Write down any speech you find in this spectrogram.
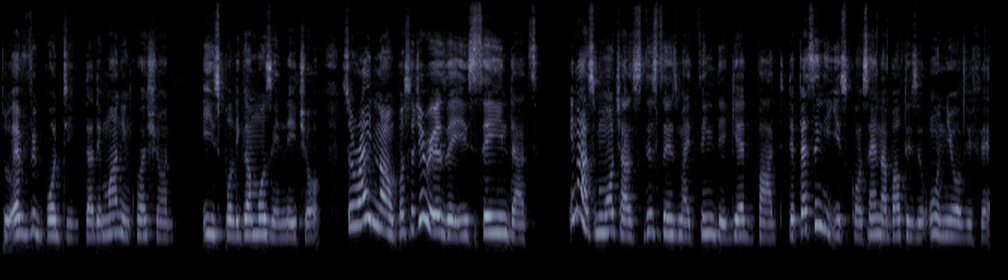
to everybody that the man in question is polygamous in nature. So right now pastor jerry is saying that in as much as these things might think they get bad the person he is concerned about is the Ooni of Ife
